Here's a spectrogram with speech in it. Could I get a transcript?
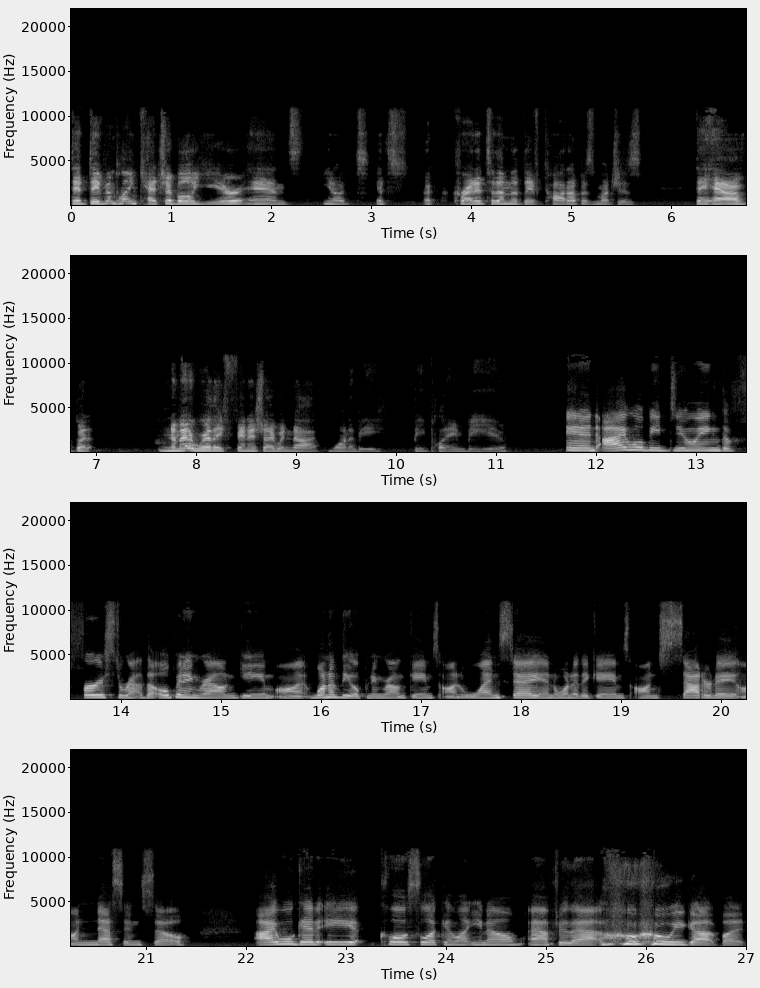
that they've been playing catch up all year and you know it's it's a credit to them that they've caught up as much as they have but no matter where they finish I would not want to be be playing BU. and I will be doing the first round, the opening round game on one of the opening round games on Wednesday, and one of the games on Saturday on NESN. So I will get a close look and let you know after that who, who we got. But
